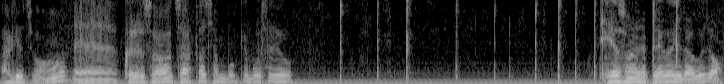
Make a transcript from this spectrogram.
알겠죠? 예 그래서 자 다시 한번 볼게 보세요. 대손에 100원이다. 그죠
